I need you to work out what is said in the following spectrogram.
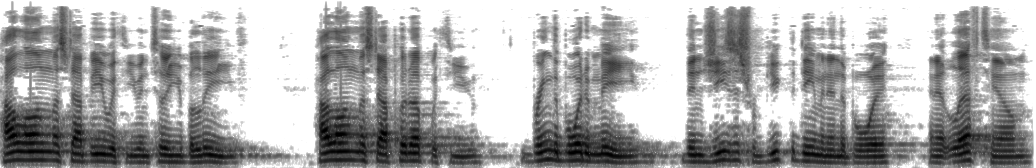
how long must I be with you until you believe? How long must I put up with you? Bring the boy to me. Then Jesus rebuked the demon in the boy, and it left him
